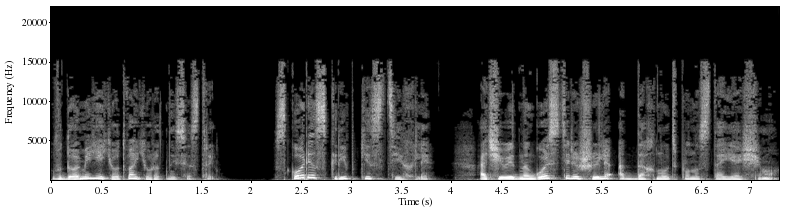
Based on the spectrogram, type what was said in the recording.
в доме ее двоюродной сестры. Вскоре скрипки стихли. Очевидно, гости решили отдохнуть по-настоящему.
